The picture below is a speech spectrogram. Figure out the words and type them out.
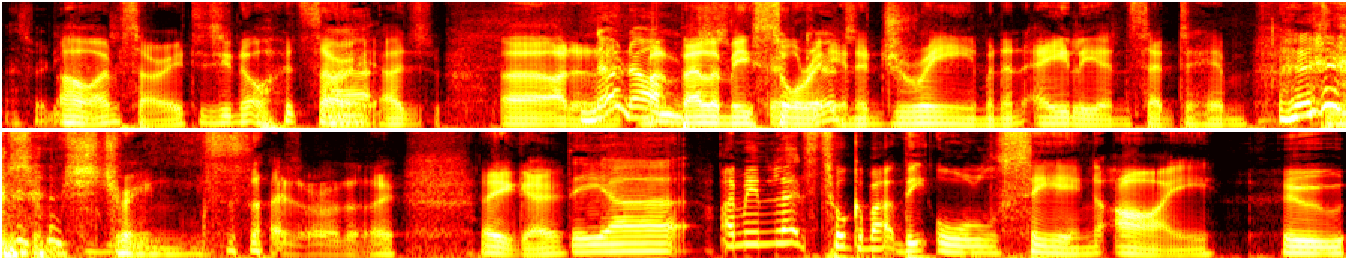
That's really Oh, good. I'm sorry. Did you know? Sorry, Uh, I, just, uh, I don't no, know. no, Matt I'm Bellamy just- saw good, it good. in a dream, and an alien said to him, "Do some strings." I don't know. There you go. The uh, I mean, let's talk about the all-seeing eye who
